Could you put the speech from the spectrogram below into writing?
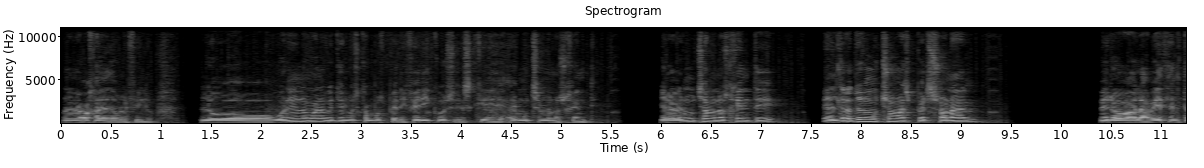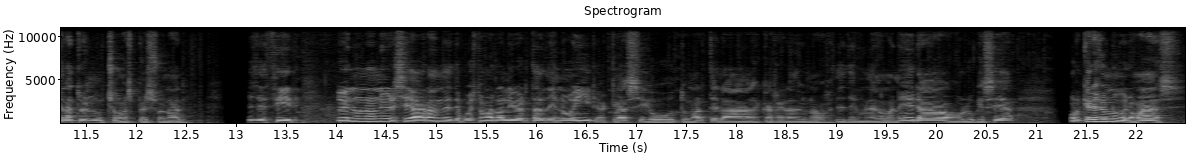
una navaja de doble filo. Lo bueno y lo malo que tienen los campus periféricos es que hay mucha menos gente. Y al haber mucha menos gente, el trato es mucho más personal, pero a la vez el trato es mucho más personal. Es decir, tú en una universidad grande te puedes tomar la libertad de no ir a clase o tomarte la carrera de una determinada manera o lo que sea, porque eres un número más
